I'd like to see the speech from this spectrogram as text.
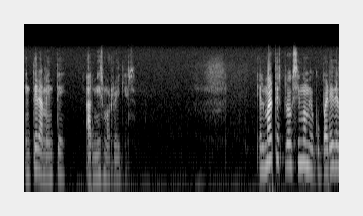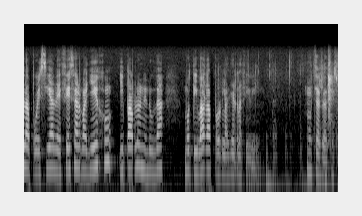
enteramente al mismo Reyes. El martes próximo me ocuparé de la poesía de César Vallejo y Pablo Neruda motivada por la guerra civil. Muchas gracias.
